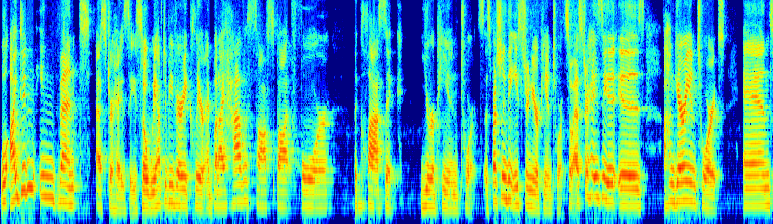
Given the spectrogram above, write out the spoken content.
Well, I didn't invent Esterhazy. So we have to be very clear. But I have a soft spot for the classic European tortes, especially the Eastern European tortes. So Esterhazy is a Hungarian torte, and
